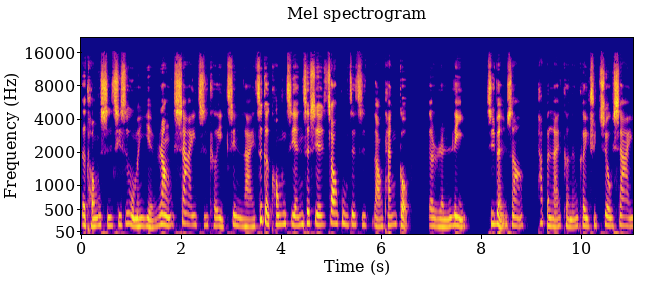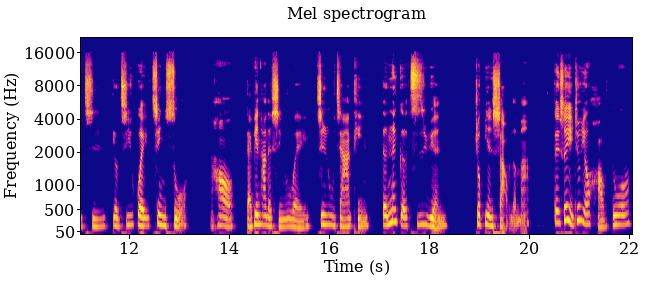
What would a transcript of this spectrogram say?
的同时，其实我们也让下一只可以进来这个空间，这些照顾这只老瘫狗。的人力，基本上他本来可能可以去救下一只，有机会进所，然后改变他的行为，进入家庭的那个资源就变少了嘛？对，所以就有好多，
